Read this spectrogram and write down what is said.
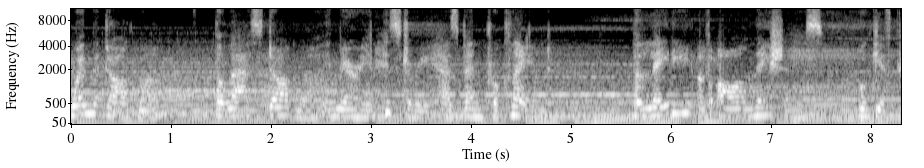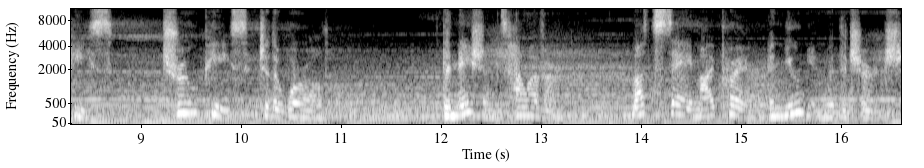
When the dogma, the last dogma in Marian history, has been proclaimed, the Lady of all nations will give peace, true peace to the world. The nations, however, must say my prayer in union with the Church.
